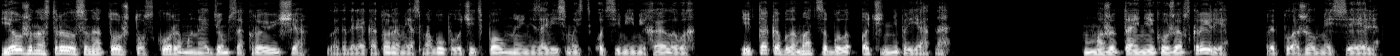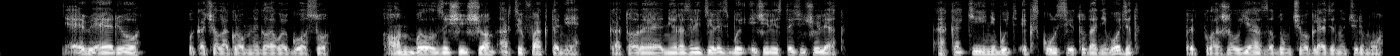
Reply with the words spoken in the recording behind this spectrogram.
Я уже настроился на то, что скоро мы найдем сокровища, благодаря которым я смогу получить полную независимость от семьи Михайловых, и так обломаться было очень неприятно. «Может, тайник уже вскрыли?» — предположил Мессиэль. «Не верю», — покачал огромной головой Госу. «Он был защищен артефактами, которые не разрядились бы и через тысячу лет. А какие-нибудь экскурсии туда не водят? предположил я, задумчиво глядя на тюрьму.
